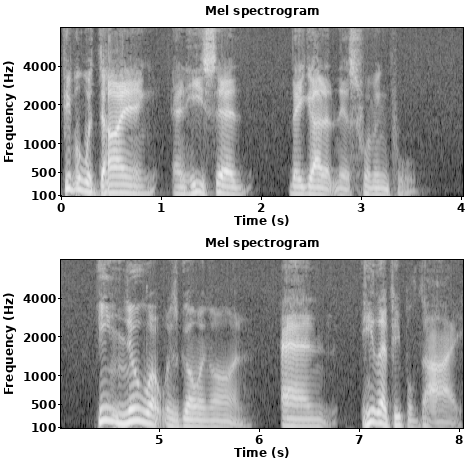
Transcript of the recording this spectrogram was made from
people were dying, and he said they got it in their swimming pool. He knew what was going on, and he let people die.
